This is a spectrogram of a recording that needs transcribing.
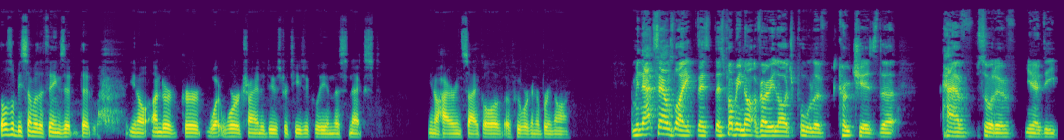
those will be some of the things that that you know undergird what we're trying to do strategically in this next you know hiring cycle of, of who we're going to bring on. I mean, that sounds like there's there's probably not a very large pool of coaches that have sort of you know the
